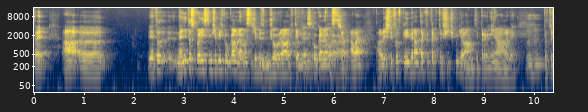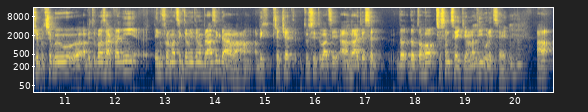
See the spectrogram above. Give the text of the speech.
to je, a uh, je to, není to spojené s tím, že bych koukal neostře, že bych zmžoural a chtěl koukat neostře, ale, ale když ty fotky vybírám, tak to tak trošičku dělám, ty první náhledy. Mhm. Protože potřebuju, aby to byla základní informace, kterou mě ten obrázek dává, abych přečet tu situaci a vrátil se do, do toho, co jsem cítil na té Mhm. ulici Mhm. a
